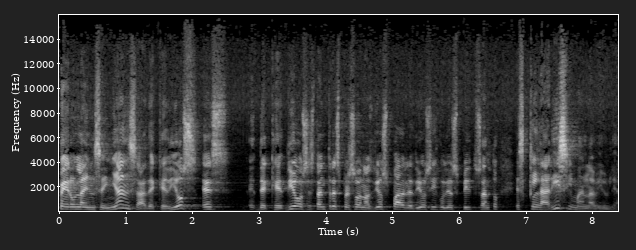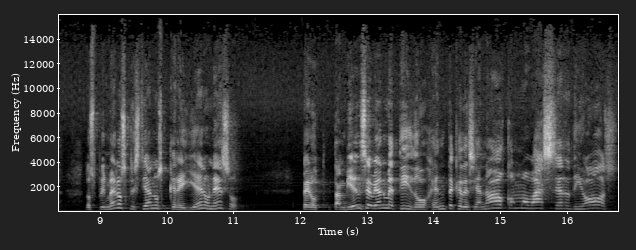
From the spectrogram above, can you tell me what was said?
pero la enseñanza de que Dios es de que Dios está en tres personas, Dios Padre, Dios Hijo, Dios Espíritu Santo, es clarísima en la Biblia. Los primeros cristianos creyeron eso. Pero también se habían metido gente que decía, no, ¿cómo va a ser Dios?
